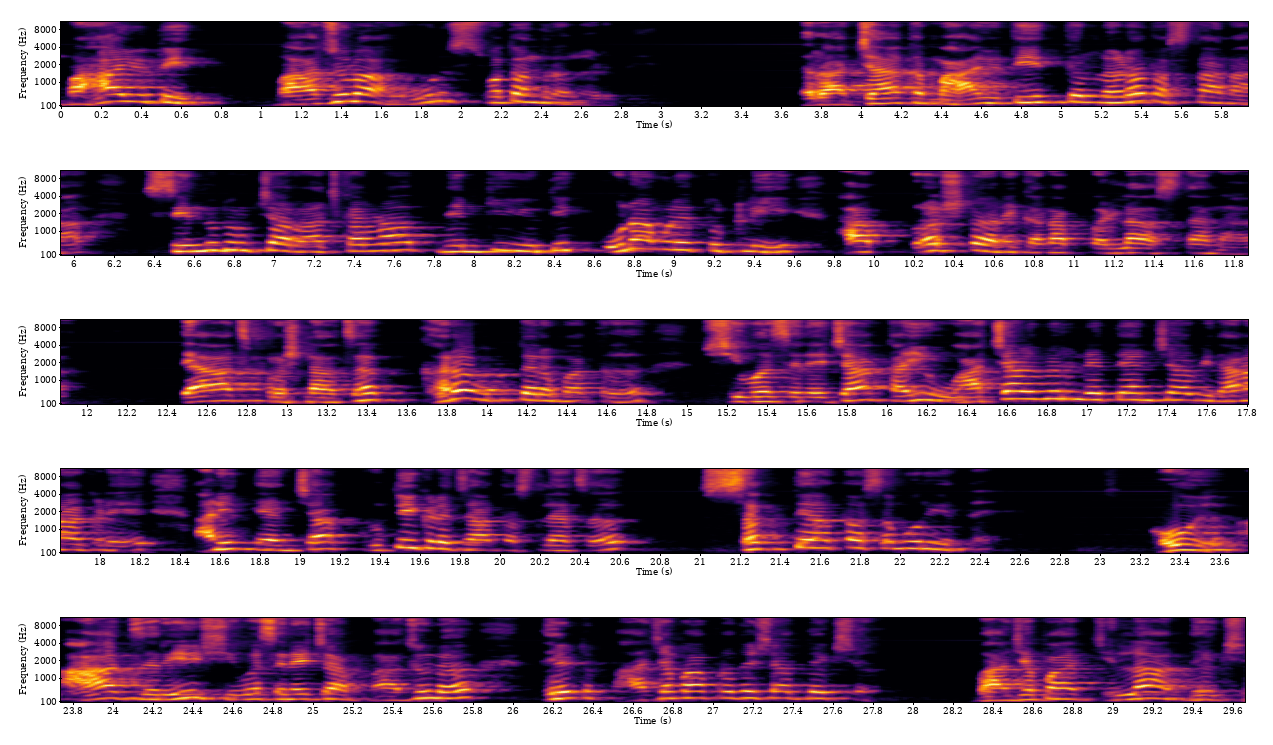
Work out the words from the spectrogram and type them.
महायुतीत बाजूला होऊन स्वतंत्र लढते. राज्यात महायुतीत लढत असताना सिंधुदुर्गच्या राजकारणात नेमकी युती कोणामुळे तुटली हा प्रश्न अनेकांना पडला असताना. त्याच प्रश्नाचं खरं उत्तर मात्र शिवसेनेच्या काही वाचाळवीर नेत्यांच्या विधानाकडे आणि त्यांच्या कृतीकडे जात असल्याचं सत्य आता समोर येत आहे. होय आज जरी शिवसेनेच्या बाजूनं थेट भाजपा प्रदेशाध्यक्ष भाजपा जिल्हा अध्यक्ष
